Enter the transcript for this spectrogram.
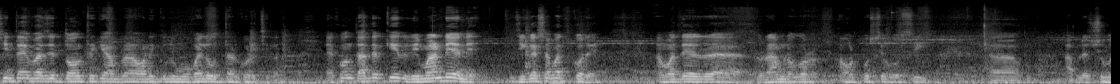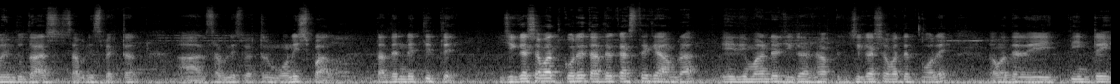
ছিনতাইবাজের দল থেকে আমরা অনেকগুলো মোবাইলও উদ্ধার করেছিলাম। এখন তাদেরকে রিমান্ডে এনে জিজ্ঞাসাবাদ করে আমাদের রামনগর আউটপোস্টের ওসি আপনার শুভেন্দু দাস, সাব ইন্সপেক্টর আর সাব ইন্সপেক্টর মনীষ পাল তাদের নেতৃত্বে জিজ্ঞাসাবাদ করে তাদের কাছ থেকে আমরা এই রিমান্ডের জিজ্ঞাসা, জিজ্ঞাসাবাদের পরে আমাদের এই তিনটেই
